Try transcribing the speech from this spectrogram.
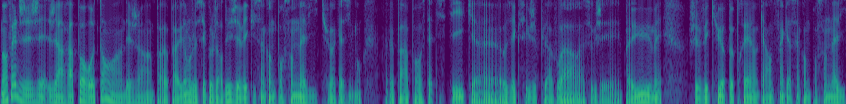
Mais en fait, j'ai- un rapport au temps hein, déjà. hein. Par, par exemple, je sais qu'aujourd'hui, j'ai vécu 50% de ma vie, tu vois, quasiment, euh, par rapport aux statistiques, euh, aux excès que j'ai pu avoir, à ceux que j'ai pas eu, mais j'ai vécu à peu près euh, 45 à 50% de ma vie.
